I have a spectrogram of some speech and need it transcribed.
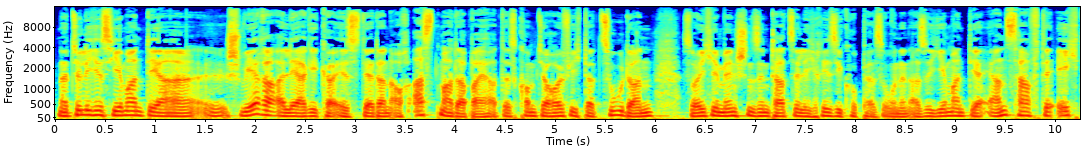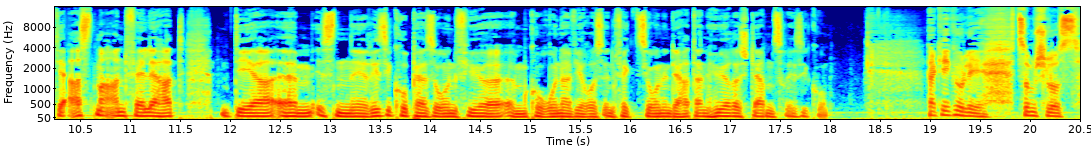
Natürlich ist jemand, der äh, schwerer Allergiker ist, der dann auch Asthma dabei hat, das kommt ja häufig dazu dann. Solche Menschen sind tatsächlich Risikopersonen. Also jemand, der ernsthafte, echte Asthmaanfälle hat, der ähm, ist eine Risikoperson für ähm, Coronavirus-Infektionen, der hat ein höheres Sterbensrisiko. Herr Kekulé, zum Schluss,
